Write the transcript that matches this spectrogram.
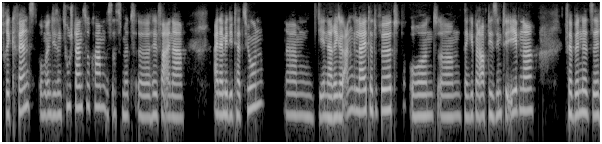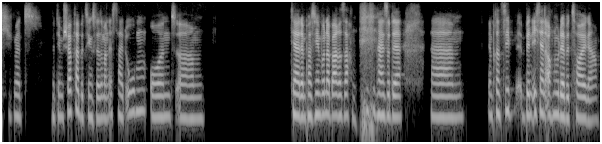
Frequenz, um in diesen Zustand zu kommen. Das ist mit äh, Hilfe einer einer Meditation, ähm, die in der Regel angeleitet wird. Und ähm, dann geht man auf die siebte Ebene, verbindet sich mit, mit dem Schöpfer, beziehungsweise man ist halt oben und ähm, ja, dann passieren wunderbare Sachen. also der ähm, im Prinzip bin ich dann auch nur der Bezeuger.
